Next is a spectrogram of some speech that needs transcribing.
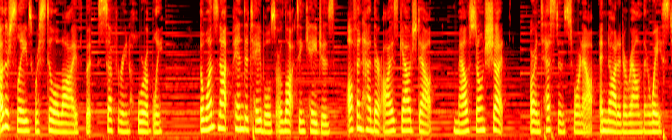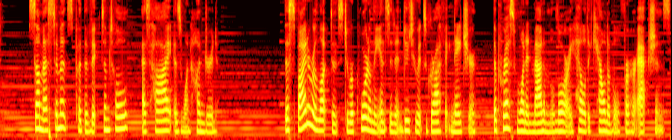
Other slaves were still alive, but suffering horribly. The ones not pinned to tables or locked in cages often had their eyes gouged out, mouths sewn shut, or intestines torn out and knotted around their waist. Some estimates put the victim toll as high as 100. Despite a reluctance to report on the incident due to its graphic nature, the press wanted Madame LaLaurie held accountable for her actions.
